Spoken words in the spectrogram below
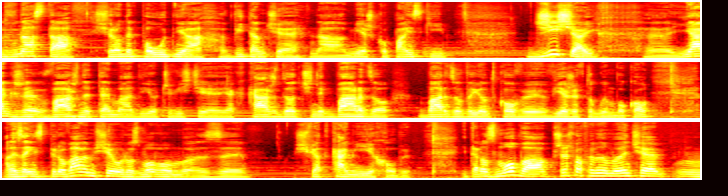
12, środek południa. Witam Cię na Mieszko Pański. Dzisiaj e, jakże ważny temat i oczywiście jak każdy odcinek bardzo, bardzo wyjątkowy, wierzę w to głęboko, ale zainspirowałem się rozmową z świadkami Jehowy. I ta rozmowa przeszła w pewnym momencie, mm,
